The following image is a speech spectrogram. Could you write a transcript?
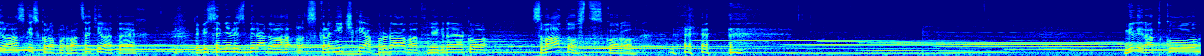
Slzy lásky skoro po 20 letech, ty by se měly sbírat do skleničky a prodávat někde jako svátost skoro. Milí Radku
